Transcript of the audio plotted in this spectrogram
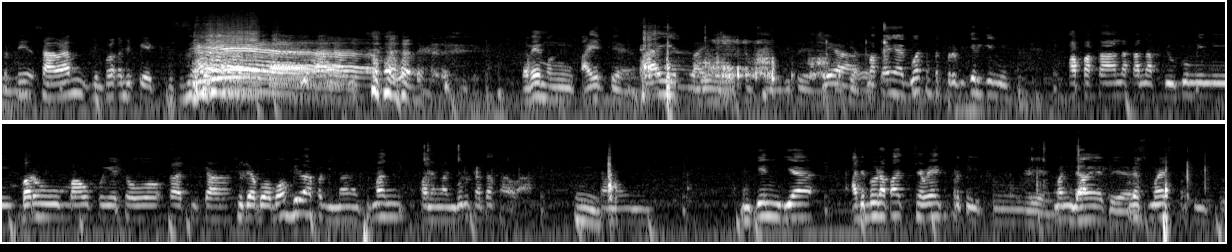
berarti salam jempol kejepit Tapi emang pahit ya. Pahit. Pahit. gitu ya. Iya, oke. makanya gue sempat berpikir gini, apakah anak-anak dihukum ini baru mau punya cowok ketika sudah bawa mobil apa gimana? Cuman pandangan gue kata salah Hmm. sama ini. Mungkin dia ada beberapa cewek yang seperti itu. Iya, semuanya sih ya. nggak semuanya seperti itu.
